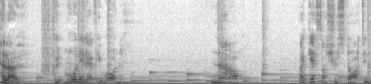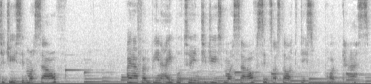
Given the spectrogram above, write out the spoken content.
Hello, good morning, everyone. Now, I guess I should start introducing myself. I haven't been able to introduce myself since I started this podcast,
